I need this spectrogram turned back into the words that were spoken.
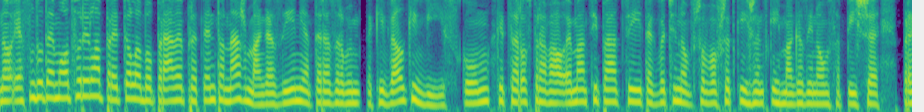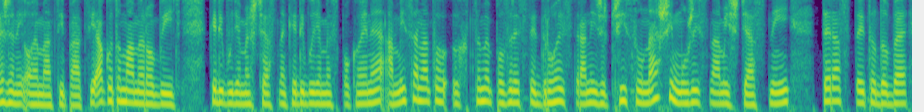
No ja som tu tému otvorila preto, lebo práve pre tento náš magazín, ja teraz robím taký veľký výskum, keď sa rozpráva o emancipácii, tak väčšinou vo všetkých ženských magazínov sa píše pre ženy o emancipácii, ako to máme robiť, kedy budeme šťastné, kedy budeme spokojné a my sa na to chceme pozrieť z tej druhej strany, že či sú naši muži s nami šťastní teraz v tejto dobe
